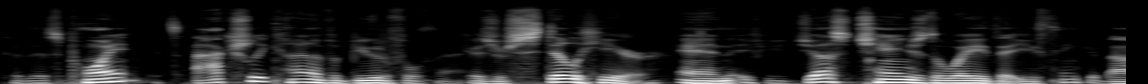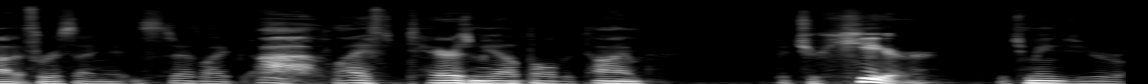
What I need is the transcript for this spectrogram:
to this point, it's actually kind of a beautiful thing because you're still here. And if you just change the way that you think about it for a second, instead of like, ah, life tears me up all the time, but you're here, which means you're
